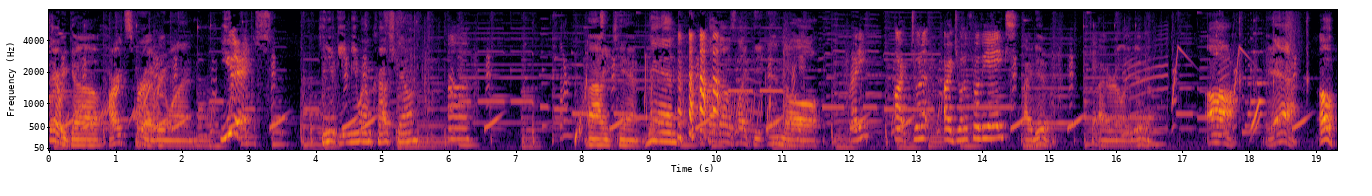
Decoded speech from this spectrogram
there we go. Hearts for everyone. Yes! Can you eat me when I'm crouched down? Uh, Ah, you can. Man, I thought that was like the end all. ready? Alright, do you wanna alright, do you wanna throw the eggs? I do. Okay. I really do. Ah, yeah. Oh,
